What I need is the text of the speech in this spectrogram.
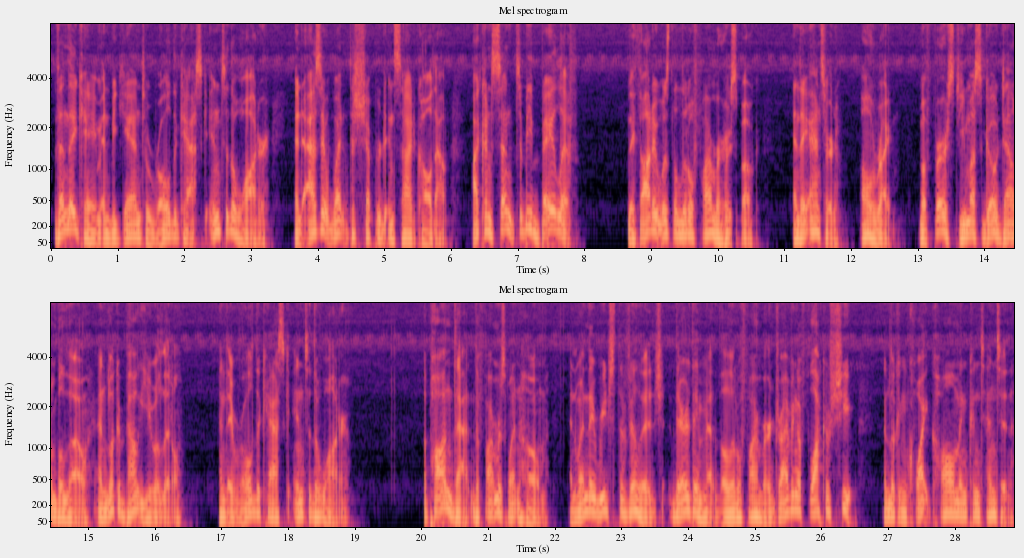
Then they came and began to roll the cask into the water, and as it went, the shepherd inside called out, I consent to be bailiff. They thought it was the little farmer who spoke, and they answered, All right, but first you must go down below and look about you a little. And they rolled the cask into the water. Upon that, the farmers went home, and when they reached the village, there they met the little farmer driving a flock of sheep and looking quite calm and contented.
